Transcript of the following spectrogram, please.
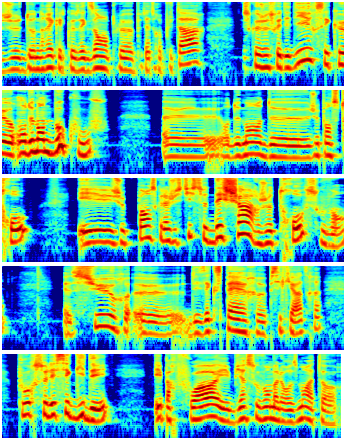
Je donnerai quelques exemples euh, peut-être plus tard. Ce que je souhaitais dire, c'est qu'on demande beaucoup, euh, on demande, je pense, trop, et je pense que la justice se décharge trop souvent euh, sur des experts psychiatres pour se laisser guider, et parfois, et bien souvent malheureusement, à tort.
